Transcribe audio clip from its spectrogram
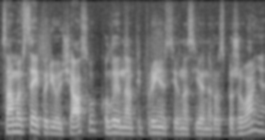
Саме в цей період часу, коли на підприємстві в нас є енергоспоживання,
